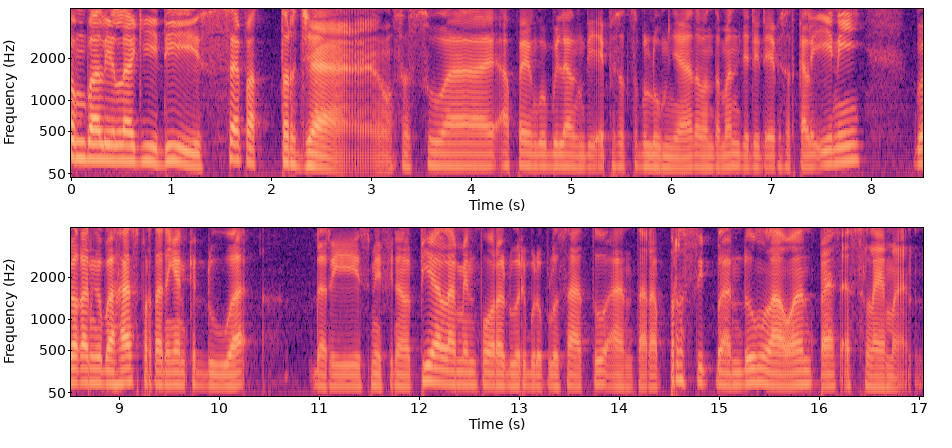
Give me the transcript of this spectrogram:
Kembali lagi di Sepak Terjang. Sesuai apa yang gue bilang di episode sebelumnya teman-teman Jadi di episode kali ini Gue akan ngebahas pertandingan kedua Dari semifinal Piala Menpora 2021 Antara Persib Bandung lawan PSS Sleman.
